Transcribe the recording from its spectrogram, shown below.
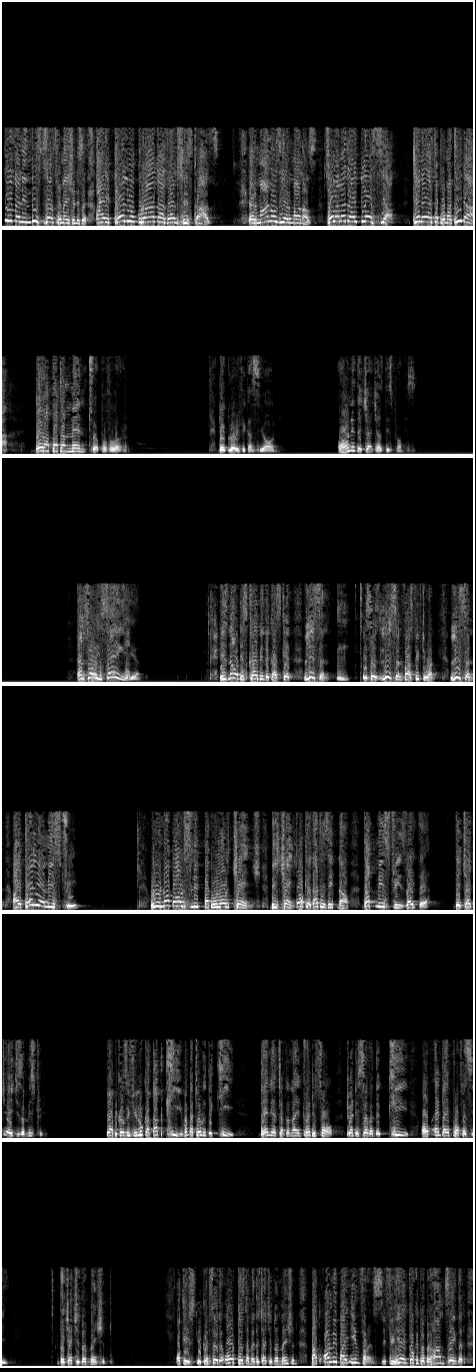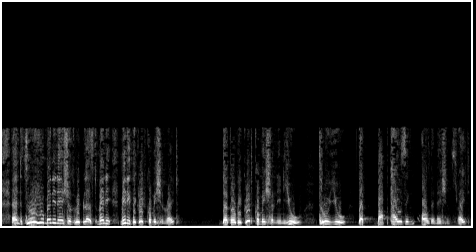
Even in this transformation, he said, I tell you, brothers and sisters, hermanos y hermanas, solamente la iglesia tiene esta prometida del arrebatamiento, por favor, de glorificación. Only the church has this promise. And so he's saying here, he's now describing the cascade. Listen, he says, listen, verse 51. Listen, I tell you a mystery. We will not all sleep, but we will all change, be changed. Okay, that is it now. That mystery is right there. The church age is a mystery. Yeah, because if you look at that key, remember I told you the key. Daniel chapter 9, 24, 27, the key of prophecy. The church is not mentioned. Okay, you can say the Old Testament, the church is not mentioned, but only by inference. If you hear him talking to Abraham saying that, and through you many nations will be blessed, many, meaning the Great Commission, right? There will be Great Commission in you, through you, that baptizing all the nations, right?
